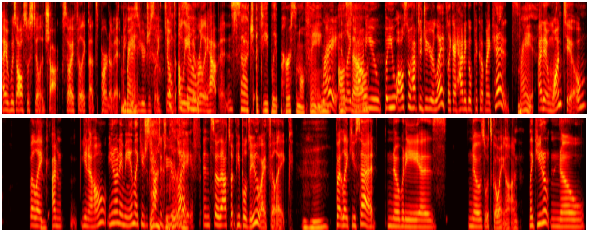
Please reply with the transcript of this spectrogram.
I was also still in shock. So I feel like that's part of it because Right. you're just like, don't it's believe it really happened. such a deeply personal thing. Right. Also, and like, how do you, but you also have to do your life. Like, I had to go pick up my kids. Right. I didn't want to, but like, I'm, you know, you know what I mean? Like, you just Mm. Yeah, have to do your life. And so that's what people do, I feel like. hmm But like you said, nobody is, knows what's going on. Like, you don't know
